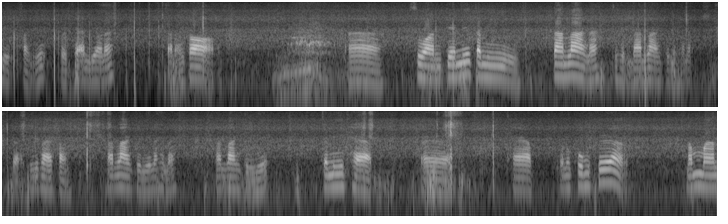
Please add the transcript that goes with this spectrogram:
นี่ฝั่งนี้ เปิดแค่อันเดียวนะ จากนั้นก็ อ่า ส่วนเกมนี้จะมีด้านล่างนะ จะเห็นด้านล่างตัวนี้นะเดี๋ยวอธิบายฝั่ง ด้านล่างตัวนี้นะเห็นไหมด้านล่างตรงนี้ จะมีแถบเอ่อแถบอุณหภูมิเครื่องน้ำมัน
